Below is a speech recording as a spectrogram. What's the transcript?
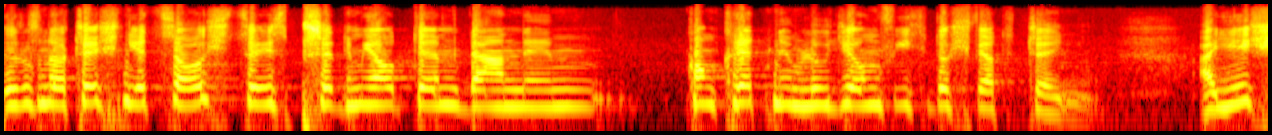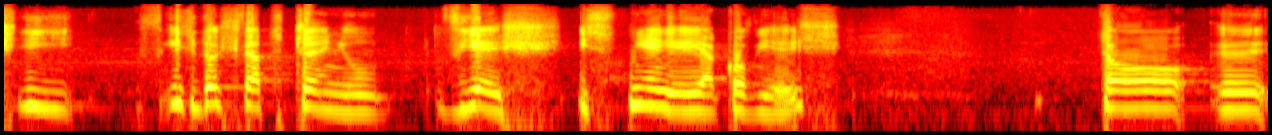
y, równocześnie coś, co jest przedmiotem danym konkretnym ludziom w ich doświadczeniu. A jeśli w ich doświadczeniu wieś istnieje jako wieś, to y,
